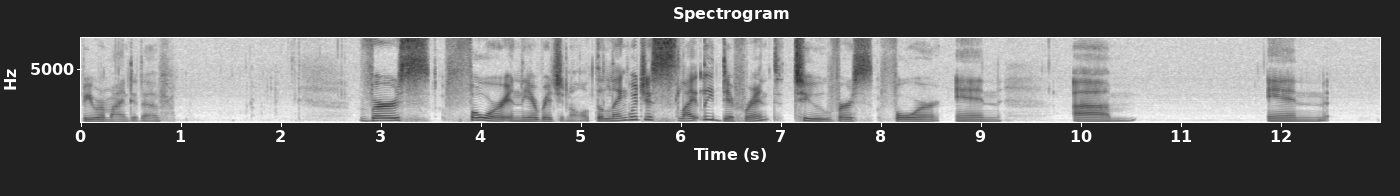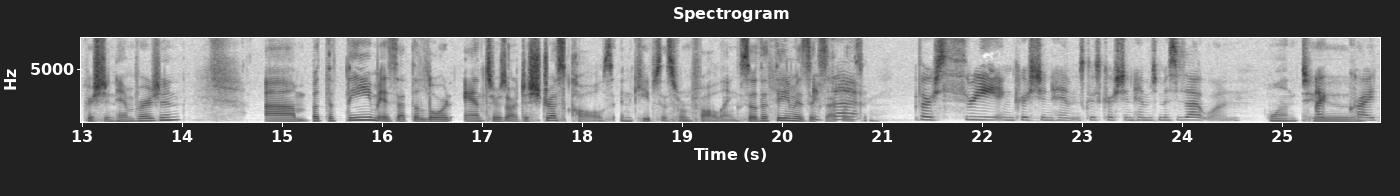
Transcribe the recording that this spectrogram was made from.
be reminded of verse 4 in the original. The language is slightly different to verse 4 in um, in Christian hymn version. Um, but the theme is that the Lord answers our distress calls and keeps us from falling. So the theme is exactly is the same. Verse 3 in Christian hymns, because Christian hymns misses out one. One, two, I cried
